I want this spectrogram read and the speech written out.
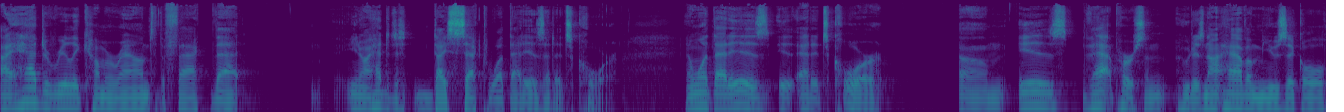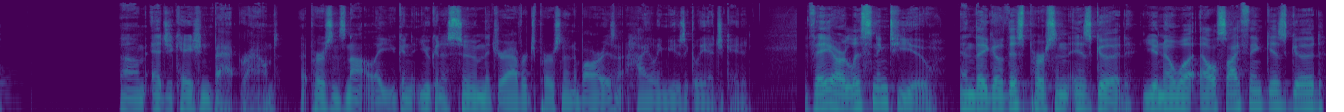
I had to really come around to the fact that, you know, I had to dissect what that is at its core, and what that is at its core, um, is that person who does not have a musical um, education background. That person's not like you can you can assume that your average person in a bar isn't highly musically educated. They are listening to you and they go, "This person is good." You know what else I think is good?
